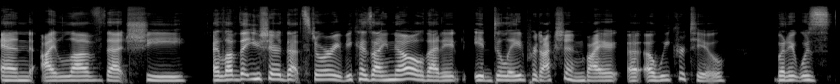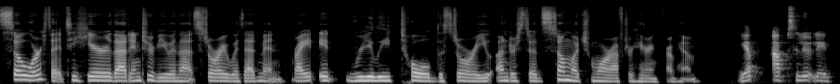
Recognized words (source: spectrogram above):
And I love that she I love that you shared that story because I know that it it delayed production by a, a week or two, but it was so worth it to hear that interview and that story with Edmund, right? It really told the story. You understood so much more after hearing from him. Yep, absolutely.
